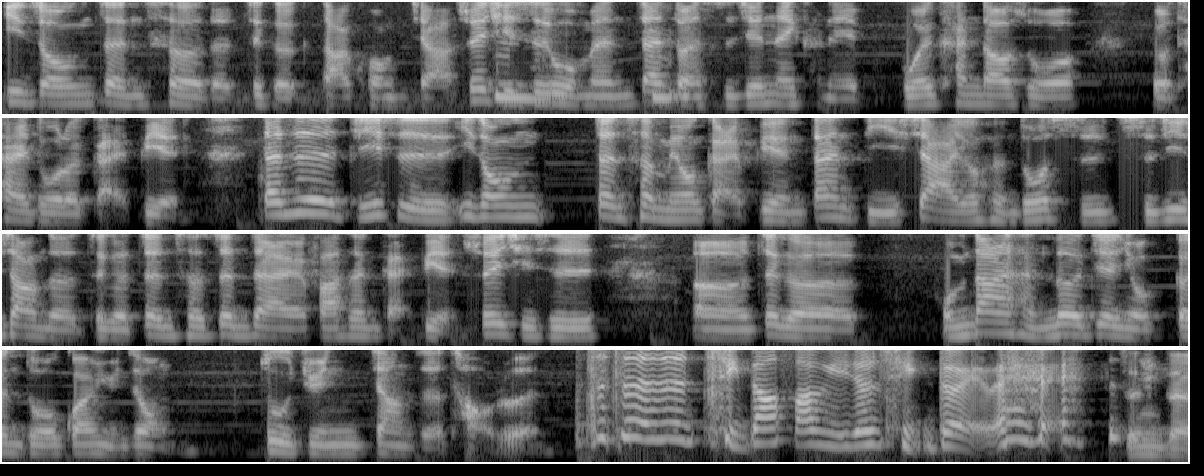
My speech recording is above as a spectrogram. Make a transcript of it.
一中政策的这个大框架，所以其实我们在短时间内可能也不会看到说有太多的改变。但是即使一中政策没有改变，但底下有很多实实际上的这个政策正在发生改变。所以其实呃，这个我们当然很乐见有更多关于这种。驻军这样子的讨论，这真的是请到方怡就请对了，真的。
